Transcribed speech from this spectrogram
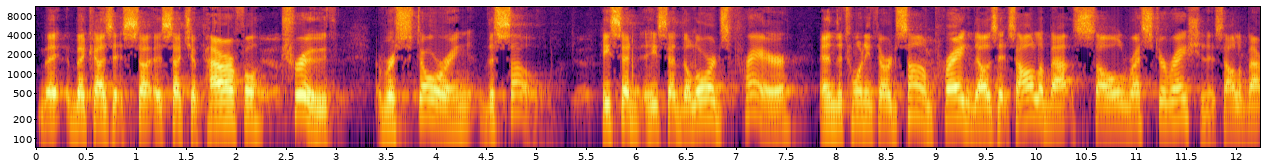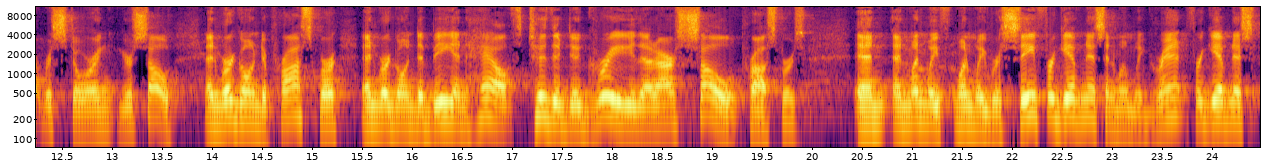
because it's, it's such a powerful truth restoring the soul. He said, he said, the Lord's Prayer and the 23rd Psalm, praying those, it's all about soul restoration. It's all about restoring your soul. And we're going to prosper and we're going to be in health to the degree that our soul prospers. And, and when, we, when we receive forgiveness and when we grant forgiveness,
